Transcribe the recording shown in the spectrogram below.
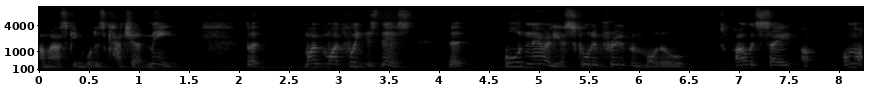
I'm asking, what does catch up mean? But my, my point is this: that ordinarily a school improvement model, I would say, uh, on the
